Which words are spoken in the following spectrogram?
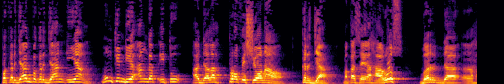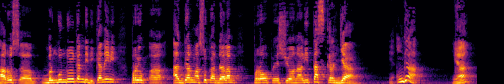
pekerjaan-pekerjaan yang mungkin dia anggap itu adalah profesional kerja. Maka saya harus berda uh, harus uh, bergundulkan didikan ini per, uh, agar masuk ke dalam profesionalitas kerja ya enggak. Ya.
